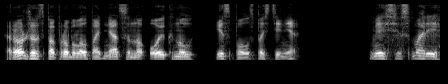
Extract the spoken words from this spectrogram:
Роджерс попробовал подняться, но ойкнул и сполз по стене. «Миссис Мари»,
